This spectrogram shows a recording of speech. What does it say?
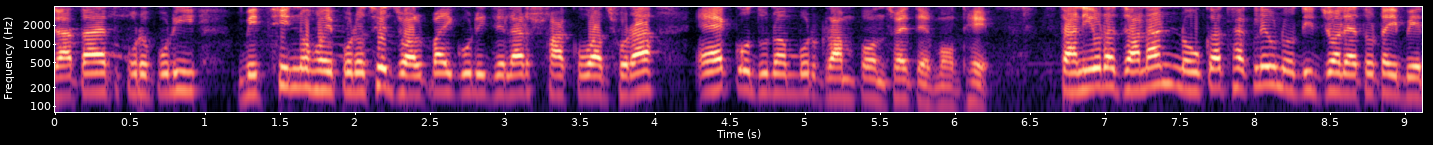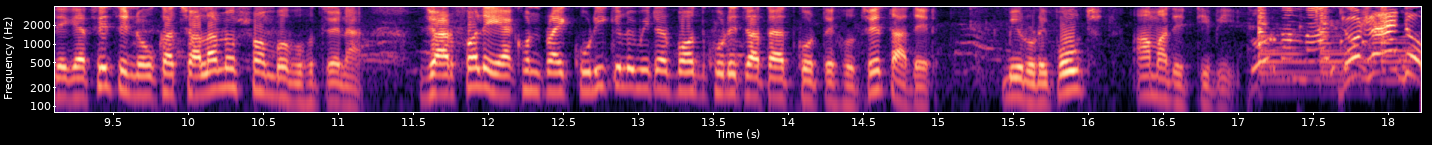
যাতায়াত পুরোপুরি বিচ্ছিন্ন হয়ে পড়েছে জলপাইগুড়ি জেলার সাকুয়াছড়া এক ও দু নম্বর গ্রাম পঞ্চায়েতের মধ্যে। স্থানীয়রা জানান, নৌকা থাকলেও নদীর জল এতটাই বেড়ে গেছে যে নৌকা চালানো সম্ভব হচ্ছে না, যার ফলে এখন প্রায় কুড়ি কিলোমিটার পথ ঘুরে যাতায়াত করতে হচ্ছে। তাদের। ব্যুরো রিপোর্ট আমাদের টিভি। দৌড় তো।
